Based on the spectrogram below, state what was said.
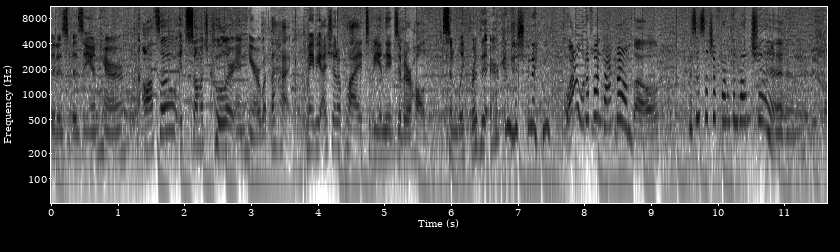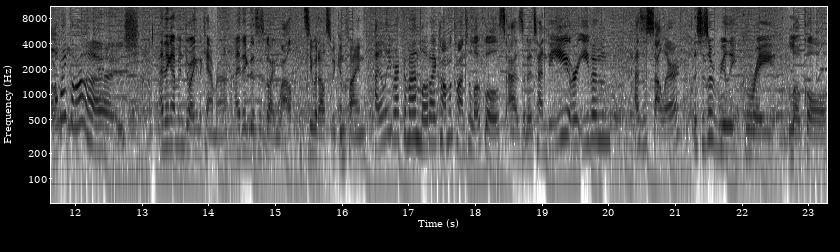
It is busy in here. Also, it's so much cooler in here. What the heck? Maybe I should apply to be in the exhibitor hall simply for the air conditioning. wow, what a fun background though. This is such a fun convention. Oh my gosh. I think I'm enjoying the camera. I think this is going well. Let's see what else we can find. Highly recommend Lodi Comic Con to locals as an attendee or even as a seller. This is a really great local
